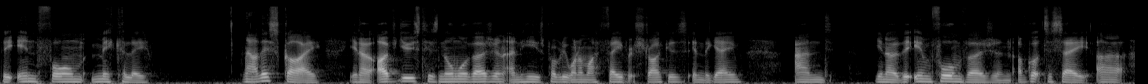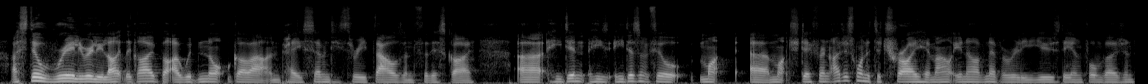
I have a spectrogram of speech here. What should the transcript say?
the inform Miccoli. Now this guy, you know, I've used his normal version, and he's probably one of my favourite strikers in the game. And you know, the inform version, I've got to say, uh, I still really, really like the guy, but I would not go out and pay seventy three thousand for this guy. Uh, he didn't. He he doesn't feel much uh, much different. I just wanted to try him out. You know, I've never really used the inform version.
